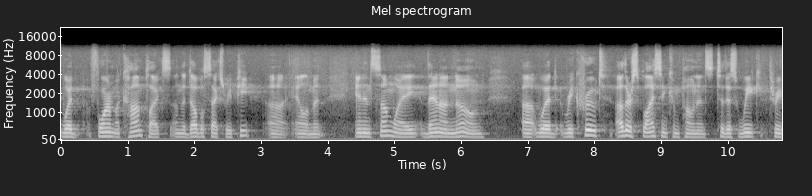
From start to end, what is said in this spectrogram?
would form a complex on the double sex repeat uh, element and in some way, then unknown, uh, would recruit other splicing components to this weak 3'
